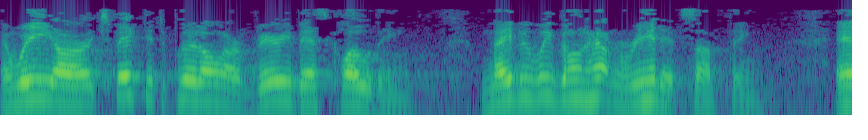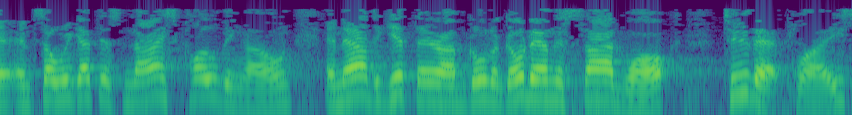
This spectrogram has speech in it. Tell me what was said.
And we are expected to put on our very best clothing. Maybe we've gone out and rented something. And, and so we got this nice clothing on. And now to get there, I'm going to go down this sidewalk to that place.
